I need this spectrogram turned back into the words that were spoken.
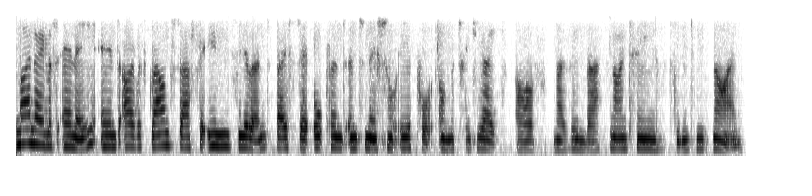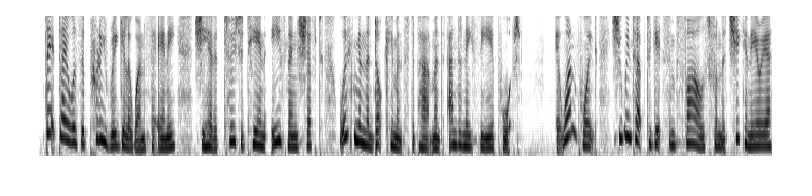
my name is Annie, and I was ground staff for Air New Zealand, based at Auckland International Airport on the 28th of November 1979. That day was a pretty regular one for Annie. She had a 2 to 10 evening shift working in the documents department underneath the airport. At one point, she went up to get some files from the check in area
